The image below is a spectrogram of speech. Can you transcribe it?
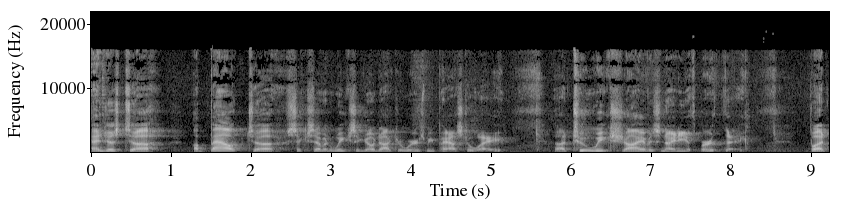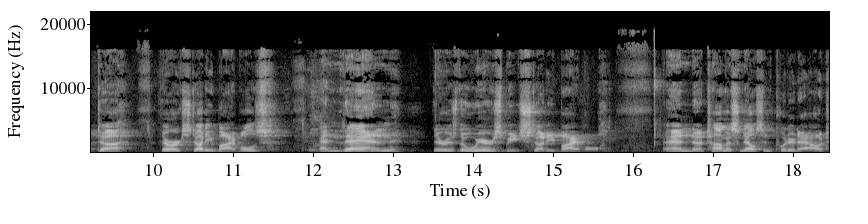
and just uh, about uh, six, seven weeks ago, Dr. Wiersbe passed away, uh, two weeks shy of his 90th birthday. But uh, there are study Bibles, and then there is the Wiersbe Study Bible. And uh, Thomas Nelson put it out.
